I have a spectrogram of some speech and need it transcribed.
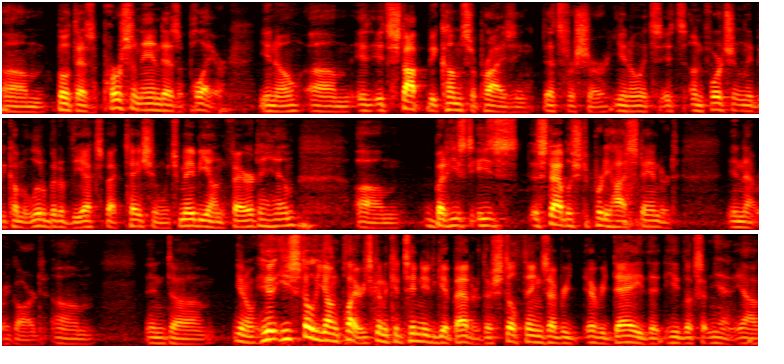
um, both as a person and as a player. You know, um, it, stopped to become surprising. That's for sure. You know, it's it's unfortunately become a little bit of the expectation, which may be unfair to him. Um, but he's he's established a pretty high standard in that regard. Um, and um, you know, he, he's still a young player. He's going to continue to get better. There's still things every every day that he looks at. Yeah, yeah,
